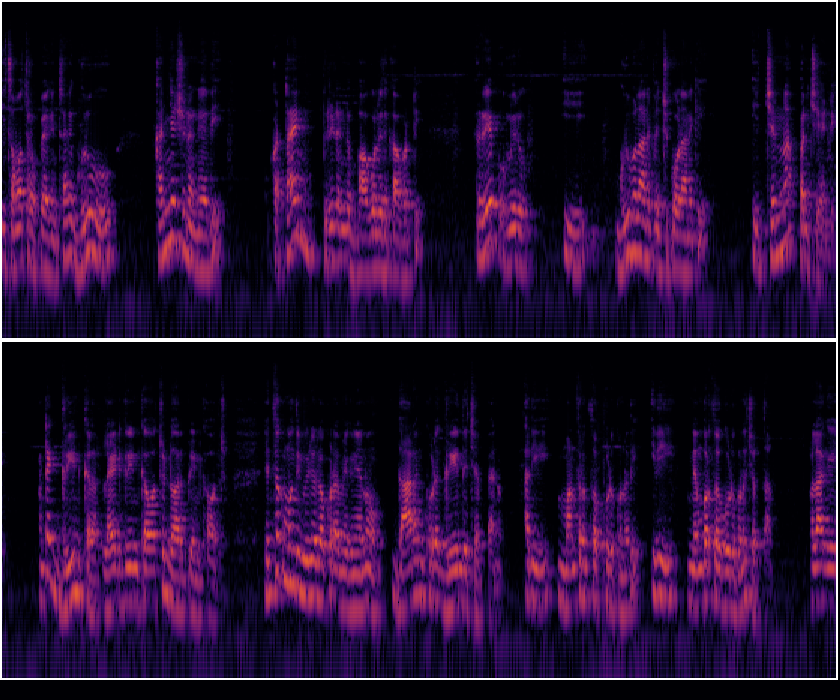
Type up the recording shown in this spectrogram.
ఈ సంవత్సరం ఉపయోగించాలి. గురువు కన్జంక్షన్ అనేది ఒక టైం పీరియడ్ అనేది బాగోలేదు కాబట్టి రేపు మీరు ఈ గురుబలాన్ని పెంచుకోవడానికి ఈ చిన్న పని చేయండి. అంటే గ్రీన్ కలర్ లైట్ గ్రీన్ కావచ్చు డార్క్ గ్రీన్ కావచ్చు. ఇంతకుముందు వీడియోలో కూడా మీకు నేను దారం కూడా గ్రీన్ది చెప్పాను. అది మంత్రంతో కూడుకున్నది ఇది నెంబర్తో కూడుకున్నది చెప్తాను. అలాగే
